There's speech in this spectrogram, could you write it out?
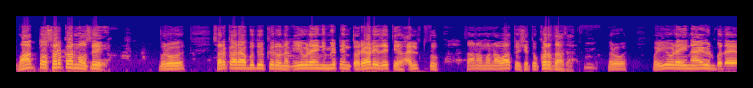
વાંક તો સરકારનો છે. બરોબર? સરકારે આ બધું કર્યું ને કે ઈવડાની મીટિંગ તો રેડી જ હતી. હાલતું સાના મના વાતો છે તું કરતા હતા. બરોબર? પછી ઈવડા એને આવીને બધા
